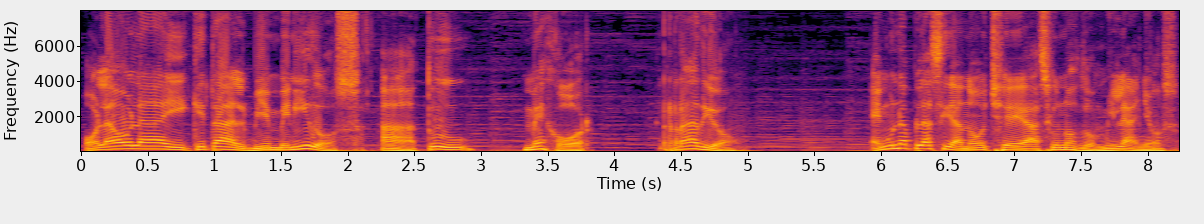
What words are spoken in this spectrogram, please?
Hola, hola y qué tal, bienvenidos a Tu Mejor Radio. En una plácida noche hace unos 2000 años,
